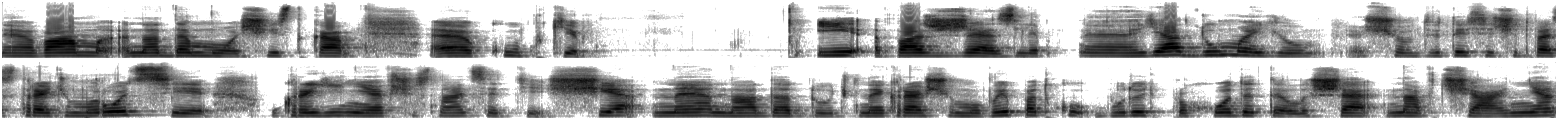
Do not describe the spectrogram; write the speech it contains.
е, вам надамо шістка е, кубків. І паж жезлів. Е, Я думаю, що в 2023 році Україні F-16 ще не нададуть. В найкращому випадку будуть проходити лише навчання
